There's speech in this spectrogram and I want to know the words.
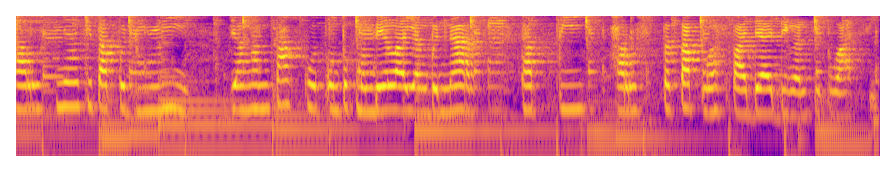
harusnya kita peduli, jangan takut untuk membela yang benar, tapi harus tetap waspada dengan situasi.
